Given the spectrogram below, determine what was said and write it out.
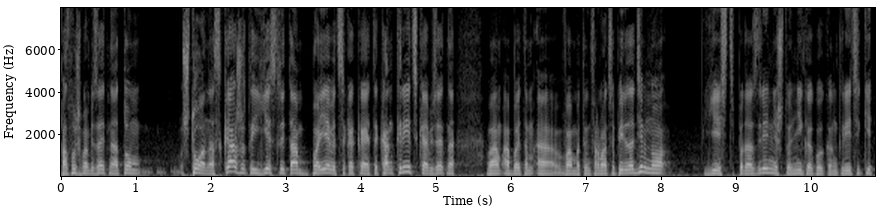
послушаем обязательно о том, что она скажет, и если там появится какая-то конкретика, обязательно вам об этом, а, вам эту информацию передадим, но есть подозрение, что никакой конкретики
